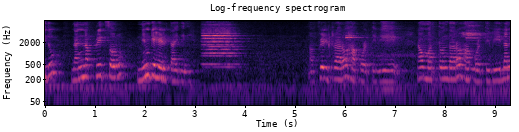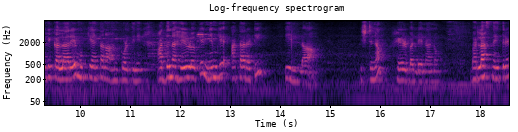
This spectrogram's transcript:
ಇದು ನನ್ನ ಪ್ರೀತಿಸೋರು ನಿಮಗೆ ಹೇಳ್ತಾ ಇದ್ದೀನಿ. ನಾವು ಫಿಲ್ಟ್ರಾರೋ ಹಾಕ್ಕೊಳ್ತೀವಿ ನಾವು ಮತ್ತೊಂದಾರೋ ಹಾಕ್ಕೊಳ್ತೀವಿ ನನಗೆ ಕಲರೇ ಮುಖ್ಯ ಅಂತ ನಾನು ಅಂದ್ಕೊಳ್ತೀನಿ ಅದನ್ನು ಹೇಳೋಕ್ಕೆ ನಿಮಗೆ ಅಥಾರಿಟಿ ಇಲ್ಲ. ಇಷ್ಟನ್ನ ಹೇಳಬಲ್ಲೆ ನಾನು. ಬರಲಾ ಸ್ನೇಹಿತರೆ,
